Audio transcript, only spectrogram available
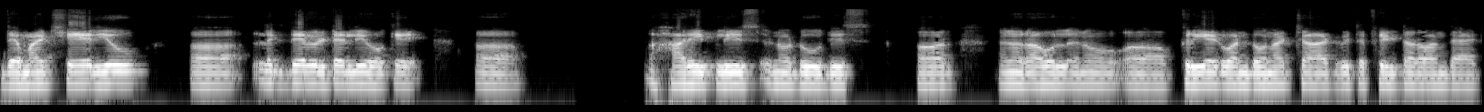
they might share you, uh, like they will tell you, okay, uh, Hari, please, you know, do this. Or, you know, Rahul, you know, uh, create one donut chart with a filter on that.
